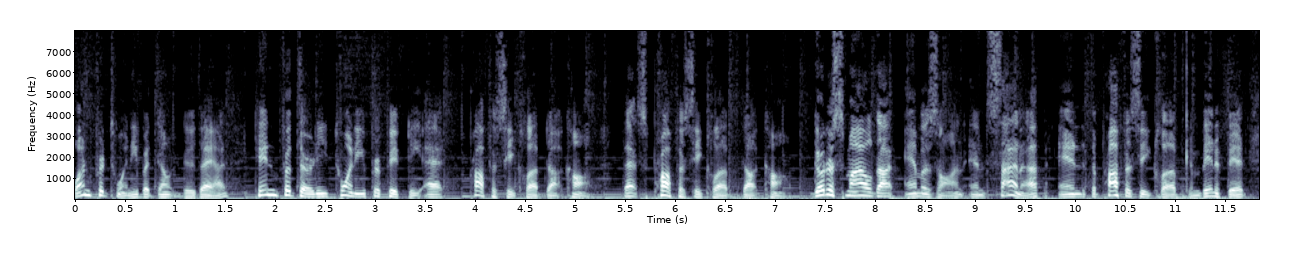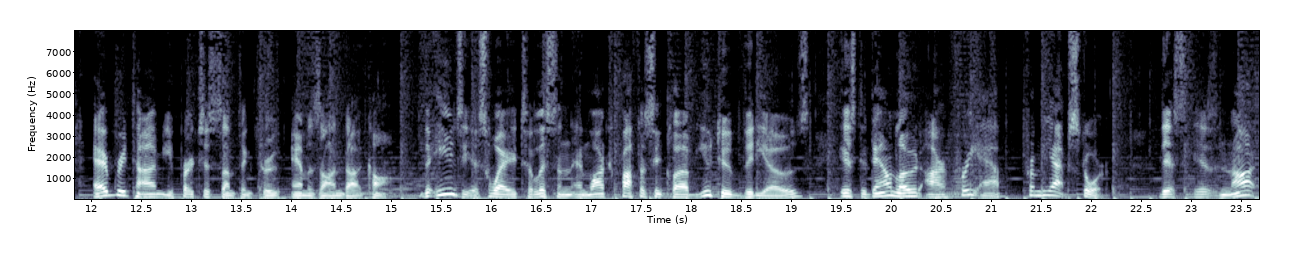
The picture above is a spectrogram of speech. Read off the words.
One for 20, but don't do that. 10 for 30, 20 for 50 at prophecyclub.com. That's prophecyclub.com. Go to smile.amazon and sign up, and the Prophecy Club can benefit every time you purchase something through Amazon.com. The easiest way to listen and watch Prophecy Club YouTube videos is to download our free app from the App Store. This is not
